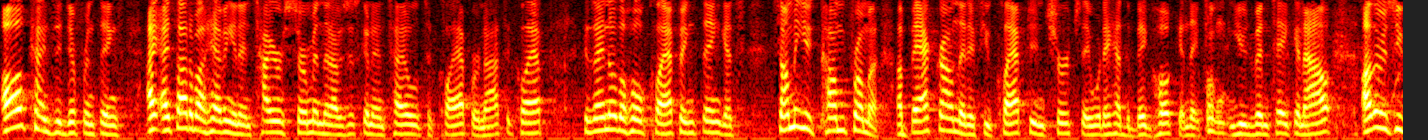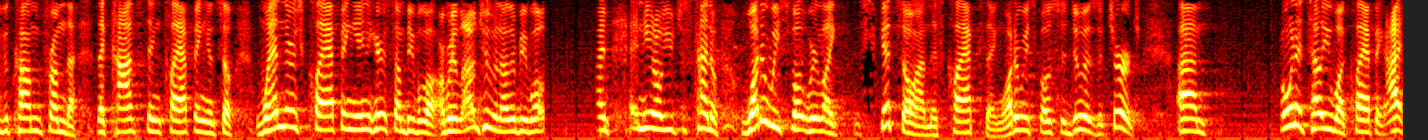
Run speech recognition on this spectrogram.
all kinds of different things. I, I thought about having an entire sermon that I was just going to entitle to clap or not to clap because I know the whole clapping thing gets. Some of you come from a, a, background that if you clapped in church, they would have had the big hook and they boom, you'd been taken out. Others, you've come from the, the constant clapping. And so when there's clapping in here, some people go, Are we allowed to? And other people and you know, you just kind of, what are we supposed, we're like schizo on this clap thing. What are we supposed to do as a church? Um, I want to tell you what clapping. I,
